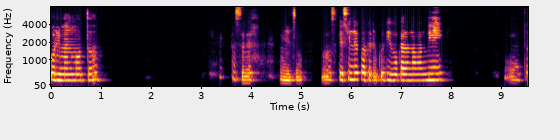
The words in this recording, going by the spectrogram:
পরিমাণ মতো। আসলে বুঝতেছি না কতটুকু দিব, কারণ আমার মেয়ে তো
